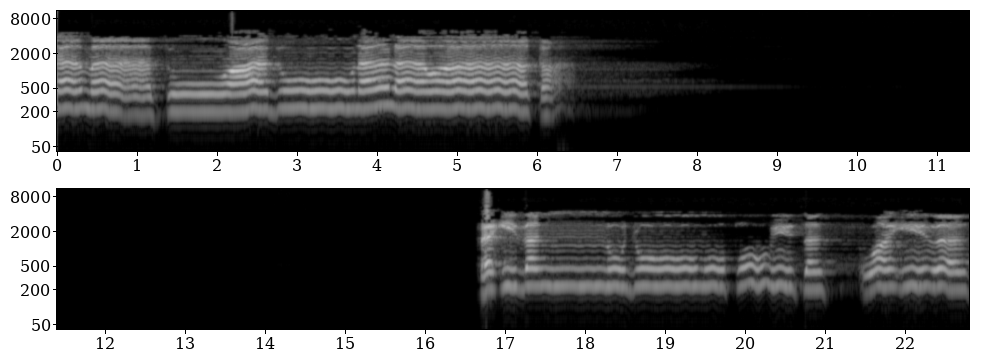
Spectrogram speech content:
إنما توعدون لواقع فإذا النجوم طمست وإذا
